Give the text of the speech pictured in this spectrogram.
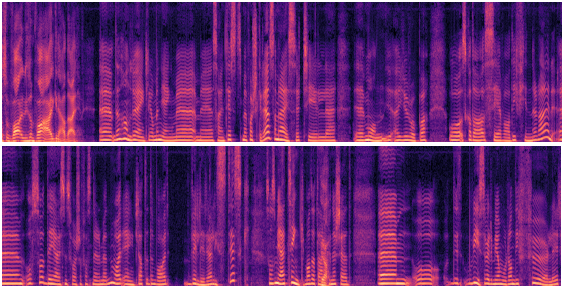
altså, hva, liksom, hva er greia der? Eh, Den handler jo egentlig om en gjeng med, med scientists, med forskere, som reiser til eh, månen eh, Europa og skal da se hva de finner der. Også det jeg syns var så fascinerende med den, var egentlig at den var veldig realistisk. Sånn som jeg tenker meg at dette her Ja. kunne skjedd. Og det viser veldig mye om hvordan de føler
